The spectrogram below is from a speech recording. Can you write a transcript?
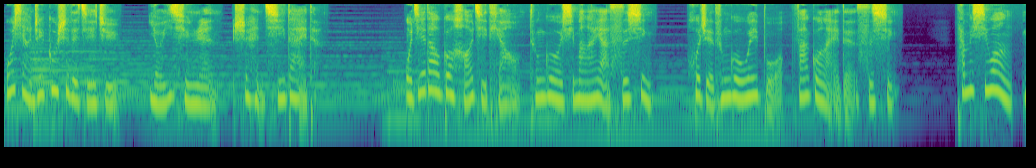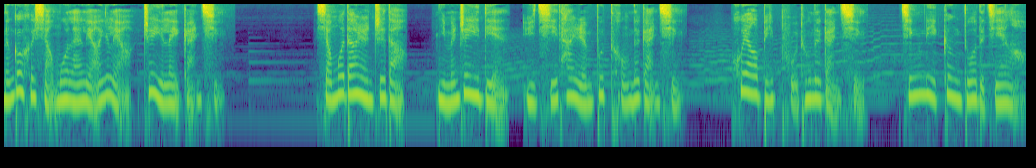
我想这故事的结局，有一群人是很期待的。我接到过好几条通过喜马拉雅私信。或者通过微博发过来的私信，他们希望能够和小莫来聊一聊这一类感情。小莫当然知道，你们这一点与其他人不同的感情，会要比普通的感情经历更多的煎熬，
